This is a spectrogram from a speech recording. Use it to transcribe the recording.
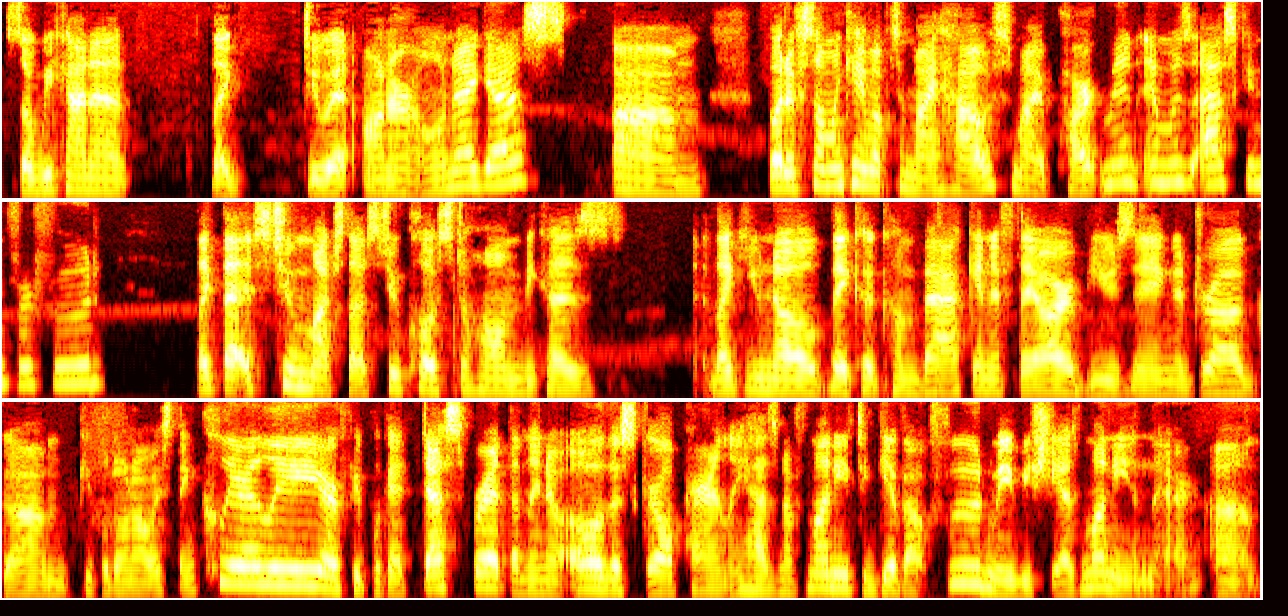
So we kind of like do it on our own, I guess. Um, but if someone came up to my house, my apartment, and was asking for food, like that, it's too much. That's too close to home because, like, you know, they could come back. And if they are abusing a drug, um, people don't always think clearly. Or if people get desperate, then they know, oh, this girl apparently has enough money to give out food. Maybe she has money in there. Um,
